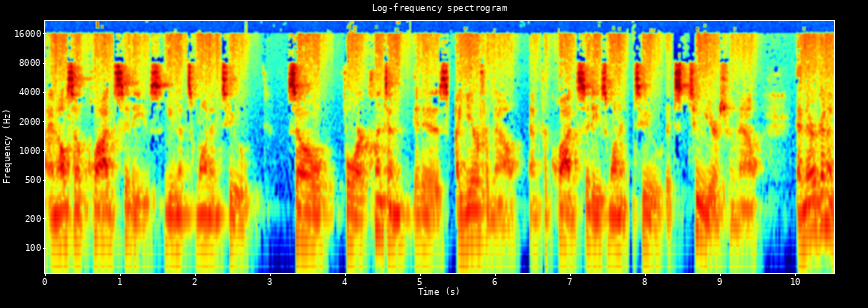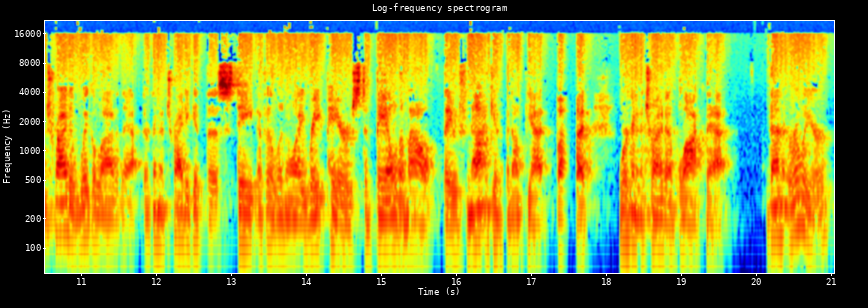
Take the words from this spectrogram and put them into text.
and also Quad Cities units one and two. So for Clinton, it is a year from now. And for Quad Cities one and two, it's two years from now. And they're going to try to wiggle out of that. They're going to try to get the state of Illinois ratepayers to bail them out. They've not given up yet, but, but we're going to try to block that. Then earlier,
